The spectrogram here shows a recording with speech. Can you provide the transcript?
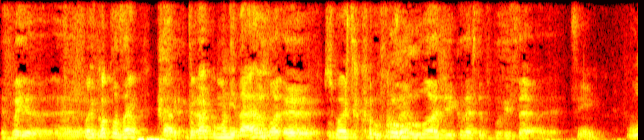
Foi a... a- Foi a conclusão. Pá, toda a comunidade a- chegou a esta o conclusão. cúmulo lógico desta proposição. Sim. O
